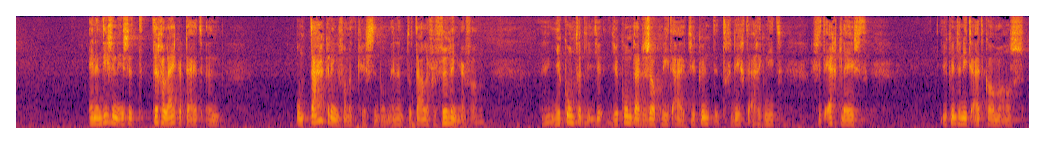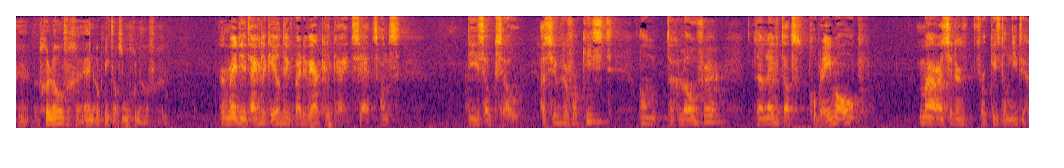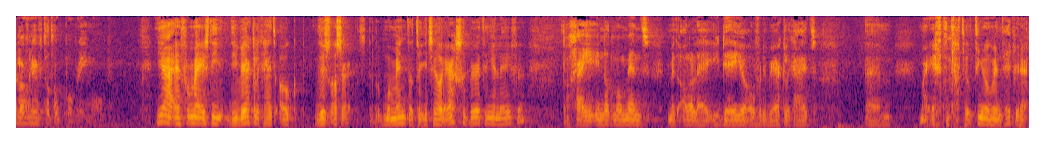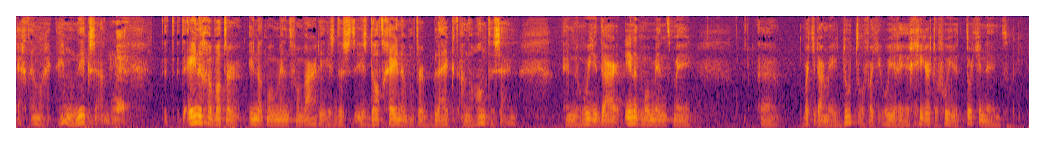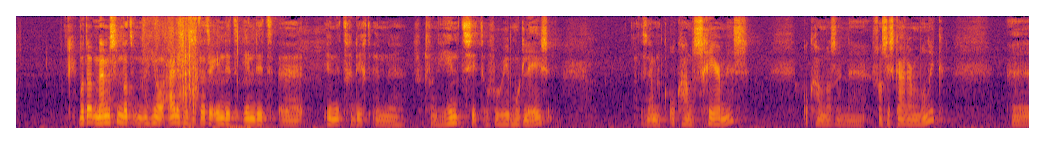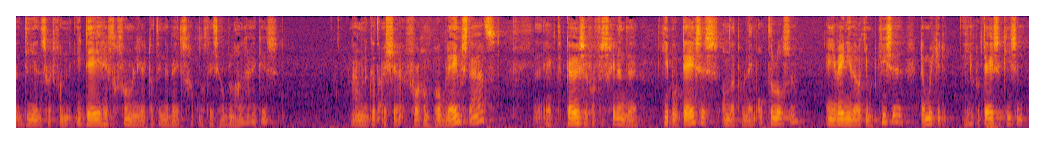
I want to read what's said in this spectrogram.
En in die zin is het tegelijkertijd een onttakeling van het christendom en een totale vervulling ervan. Je komt, er, je, je komt daar dus ook niet uit. Je kunt het gedicht eigenlijk niet, als je het echt leest, je kunt er niet uitkomen als uh, gelovige en ook niet als ongelovige. Waarmee die het eigenlijk heel dicht bij de werkelijkheid zet. Want die is ook zo. Als je ervoor kiest om te geloven, dan levert dat problemen op. Maar als je ervoor kiest om niet te geloven, levert dat ook problemen op. Ja, en voor mij is die, die werkelijkheid ook. Dus als er, op het moment dat er iets heel ergs gebeurt in je leven, dan ga je in dat moment met allerlei ideeën over de werkelijkheid. Um, maar echt in dat ultieme moment heb je daar echt helemaal, helemaal niks aan. Nee. Het, het, enige wat er in dat moment van waarde is, dus is datgene wat er blijkt aan de hand te zijn. En hoe je daar in het moment mee, uh, wat je daarmee doet, of wat je, hoe je reageert, of hoe je het tot je neemt. Wat dat, maar misschien wat heel aardig is, is dat er in dit, in dit, uh, in dit gedicht een uh, soort van hint zit over hoe je het moet lezen. Dat is namelijk Ockham Scheermes. Ockham was een uh, Franciscaner monnik. die een soort van idee heeft geformuleerd dat in de wetenschap nog steeds heel belangrijk is. Namelijk dat als je voor een probleem staat, je hebt de keuze voor verschillende hypotheses om dat probleem op te lossen. En je weet niet welke je moet kiezen, dan moet je de hypothese kiezen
